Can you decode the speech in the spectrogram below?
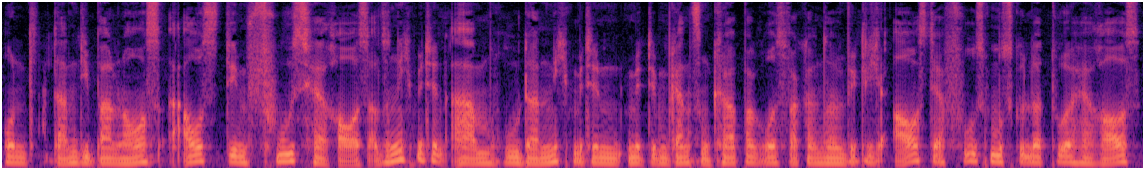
und dann die Balance aus dem Fuß heraus. Also nicht mit den Armen rudern, nicht mit, den, mit dem ganzen Körper groß wackeln, sondern wirklich aus der Fußmuskulatur heraus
